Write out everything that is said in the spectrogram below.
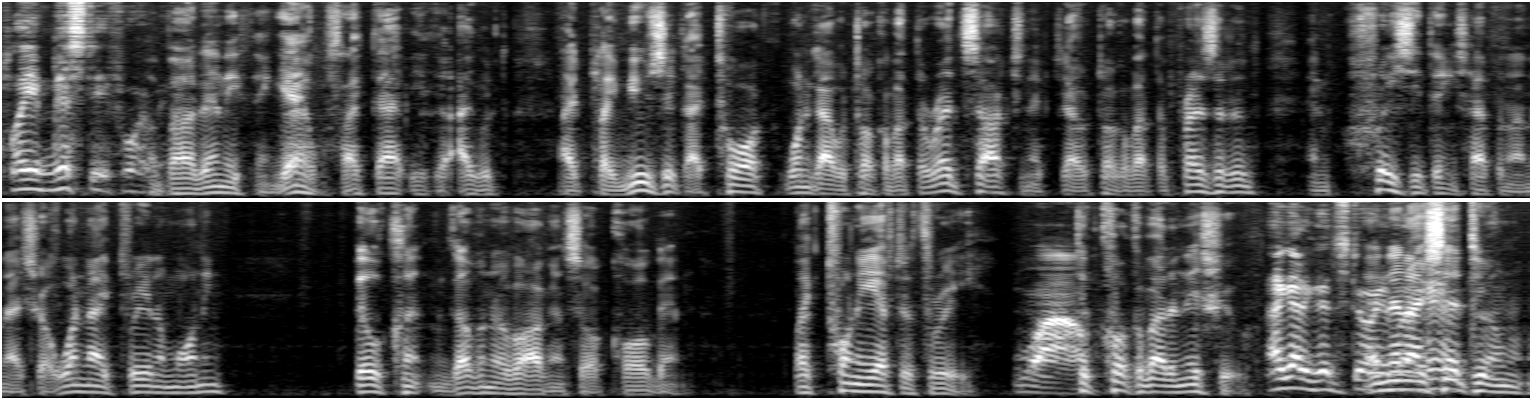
play Misty for me. about anything. Yeah, it was like that. You, I would, I'd play music. I'd talk. One guy would talk about the Red Sox. Next guy would talk about the president. And crazy things happened on that show. One night, three in the morning, Bill Clinton, governor of Arkansas, called in, like 20 after three, Wow. to talk about an issue. I got a good story. And then I him. said to him,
